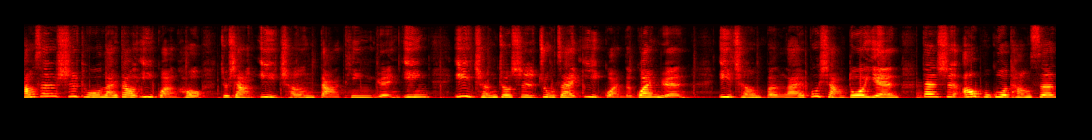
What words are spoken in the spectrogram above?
唐僧师徒来到驿馆后，就向驿丞打听原因。驿丞就是住在驿馆的官员。驿丞本来不想多言，但是拗不过唐僧，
